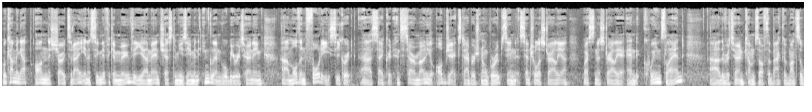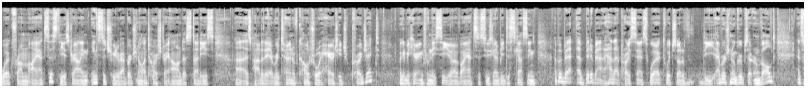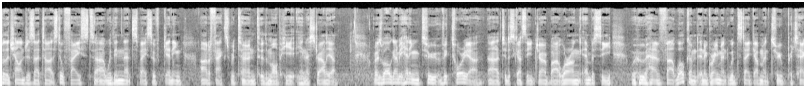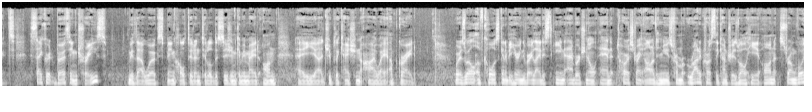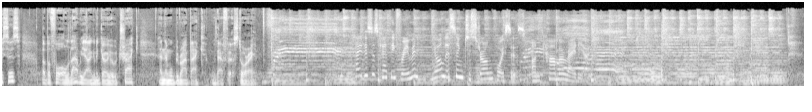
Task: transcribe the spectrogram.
Well, coming up on the show today, in a significant move, the uh, Manchester Museum in England will be returning uh, more than 40 secret, uh, sacred, and ceremonial objects to Aboriginal groups in Central Australia, Western Australia, and Queensland. Uh, the return comes off the back of months of work from AIATSIS, the Australian Institute of Aboriginal and Torres Strait Islander Studies, uh, as part of their Return of Cultural Heritage project. We're going to be hearing from the CEO of AIATSIS, who's going to be discussing a bit, about, a bit about how that process worked, which sort of the Aboriginal groups that are involved, and some of the challenges that are still faced uh, within that space of getting artefacts returned to the mob here in Australia. We're as well going to be heading to Victoria uh, to discuss the Djab Wurrung Embassy, who have uh, welcomed an agreement with the state government to protect sacred birthing trees with uh, works being halted until a decision can be made on a uh, duplication highway upgrade. We're as well, of course, going to be hearing the very latest in Aboriginal and Torres Strait Islander news from right across the country as well here on Strong Voices. But before all of that, we are going to go to a track and then we'll be right back with our first story. Hey, this is Cathy Freeman. You're listening to Strong Voices on CAAMA Radio.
